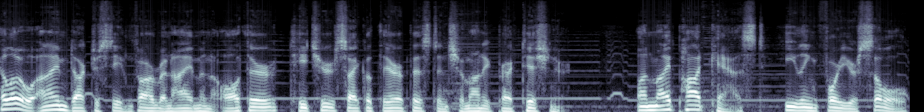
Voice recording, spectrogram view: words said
Hello, I'm Dr. Steven Farmer, and I am an author, teacher, psychotherapist, and shamanic practitioner. On my podcast, Healing for Your Soul,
